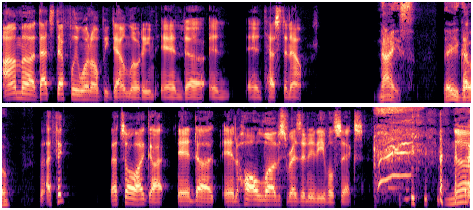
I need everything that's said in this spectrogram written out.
I'm uh, that's definitely one I'll be downloading and uh, and and testing out. Nice. There you go. I, I think that's all I got. And uh, and Hall loves Resident Evil Six. no. um,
